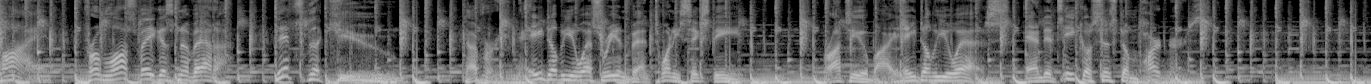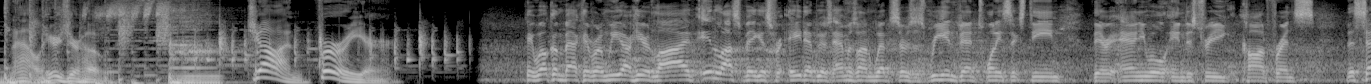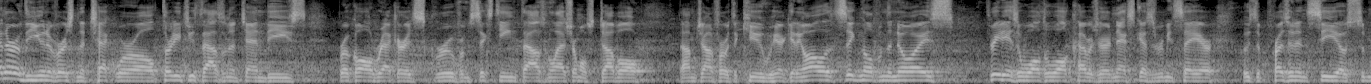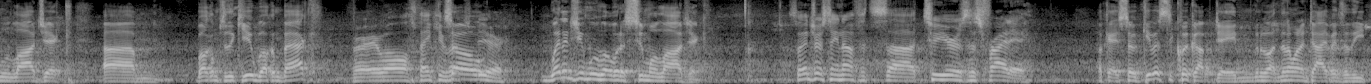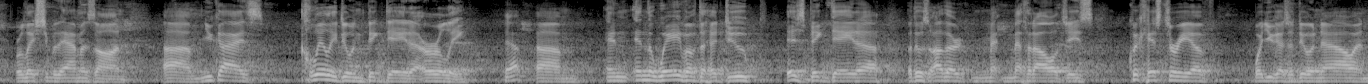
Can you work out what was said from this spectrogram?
Live from Las Vegas, Nevada, it's theCUBE. Covering AWS reInvent 2016. Brought to you by AWS and its ecosystem partners. Now, here's your host, John Furrier. Okay, welcome back everyone. We are here live in Las Vegas for AWS Amazon Web Services reInvent 2016, their annual industry conference. The center of the universe in the tech world, 32,000 attendees, broke all records, grew from 16,000 last year, almost double. I'm John Furrier with theCUBE. We're here getting all the signal from the noise, three days of wall-to-wall -wall coverage. Our next guest is Ramin Sayar, who's the president and CEO of Sumo Logic. Um, welcome to theCUBE, welcome back. Very well, thank you so, much here. when did you move over to Sumo Logic? So interesting enough, it's uh, two years this Friday. Okay, so give us a quick update, and then I want to dive into the relationship with Amazon. Um, you guys clearly doing big data early. Yep. Um, and, and the wave of the Hadoop is big data, but those other me methodologies. Quick history of what you guys are doing now and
